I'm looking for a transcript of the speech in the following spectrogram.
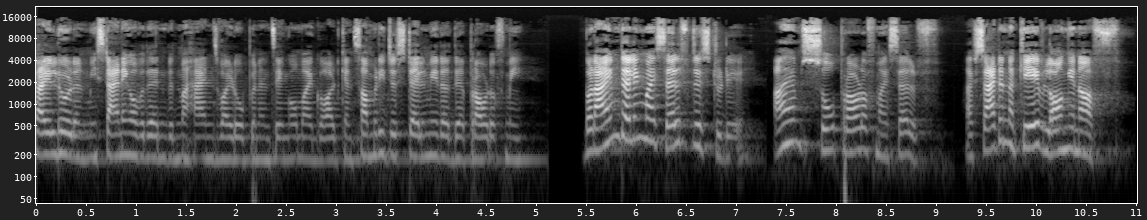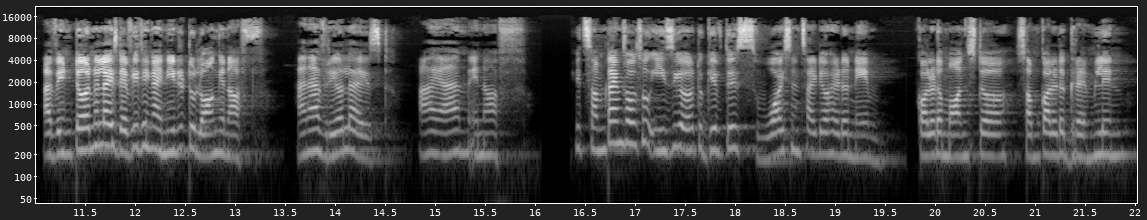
childhood and me standing over there with my hands wide open and saying, Oh my God, can somebody just tell me that they're proud of me? But I am telling myself this today. I am so proud of myself. I've sat in a cave long enough. I've internalized everything I needed to long enough. And I've realized I am enough. It's sometimes also easier to give this voice inside your head a name. Call it a monster, some call it a gremlin,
